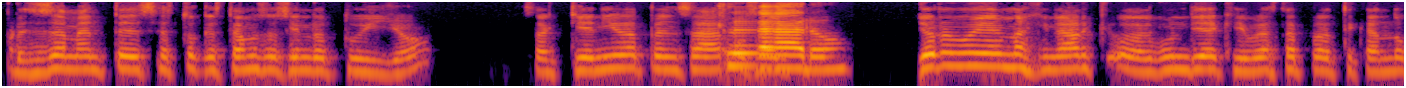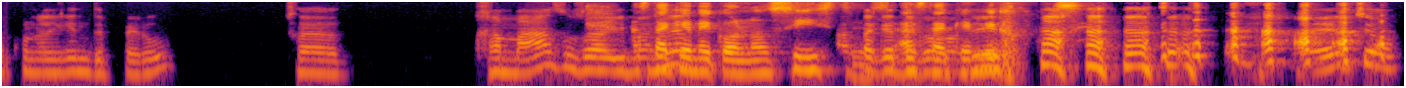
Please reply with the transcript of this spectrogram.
precisamente es esto que estamos haciendo tú y yo. O sea, ¿quién iba a pensar? Claro. yo no me voy a imaginar que algún día que iba a estar platicando con alguien de Perú. O sea, Jamás, o sea, hasta que me conociste, hasta que, hasta que me De hecho,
